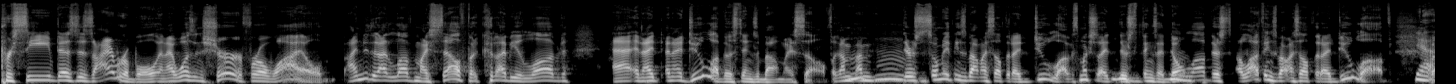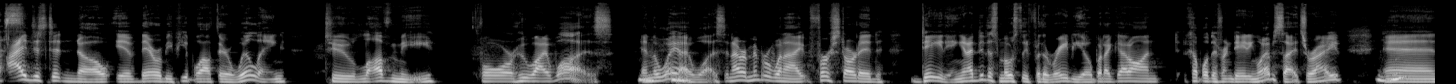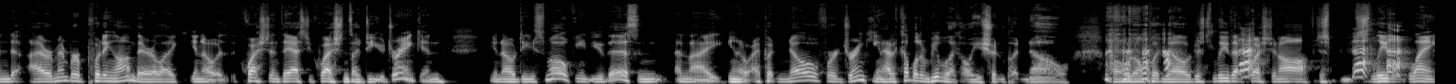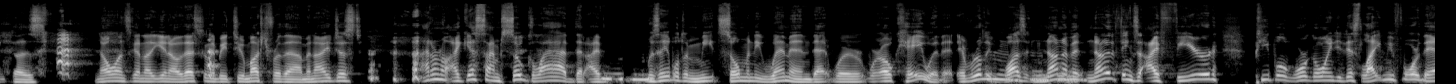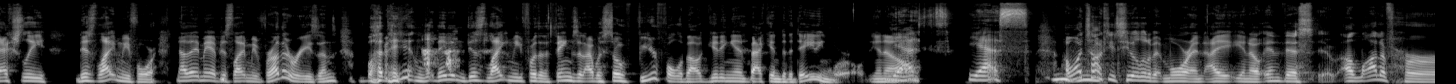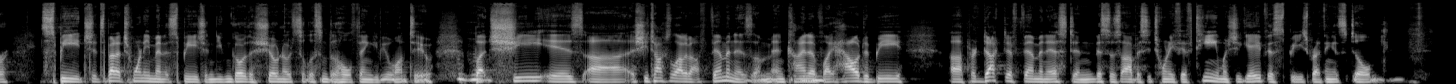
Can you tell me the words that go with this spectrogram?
perceived as desirable? And I wasn't sure for a while. I knew that I loved myself, but could I be loved? And I and I do love those things about myself. Like I'm, I'm Mhm. there's so many things about myself that I do love. As much as I there's things I don't Mhm. love, there's a lot of things about myself that I do love. yes. But I just didn't know if there would be people out there willing to love me for who I was and the way Mhm. I was. And I remember when I first started dating, and I did this mostly for the radio, but I got on a couple of different dating websites, right? Mhm. And I remember putting on there, like, you know, questions, they ask you questions like, do you drink? And, you know, do you smoke? And you do this. And, and I, you know, I put no for drinking I had a couple of different people like, oh, you shouldn't put no. Oh, don't put no. Just leave that question off. Just, just leave it blank because no one's going to, you know, that's going to be too much for them. And I just, I don't know. I guess I'm so glad that I Mhm. was able to meet so many women that were were okay with it. It really wasn't none of it. None of the things that I feared people were going to dislike me for, they actually disliked me for. Now they may have disliked me for other reasons, but they didn't they didn't dislike me for the things that I was so fearful about getting in back into the dating world, you know? Yes. Yes. I want to talk to you too a little bit more. And I, you know, in this, a lot of her speech, it's about a 20 minute speech, and you can go to the show notes to listen to the whole thing if you want to. Mhm. But she is, uh, she talks a lot about feminism and kind of Mhm. like how to be a productive feminist. And this is obviously 2015 when she gave this speech, but I think it still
